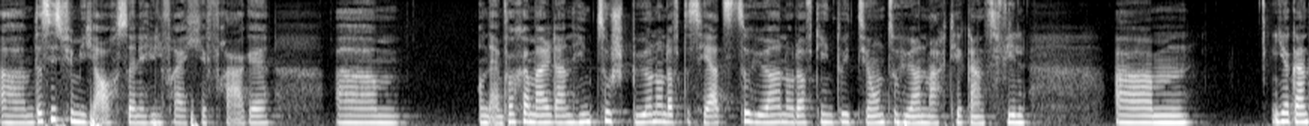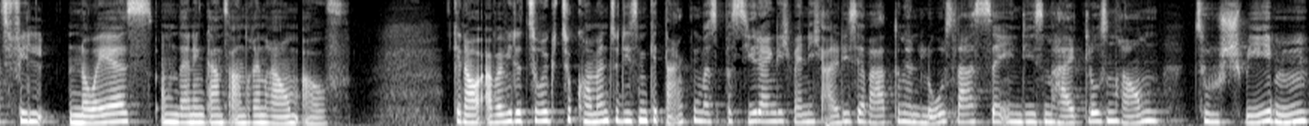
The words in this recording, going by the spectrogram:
Ähm, das ist für mich auch so eine hilfreiche Frage. Und einfach einmal dann hinzuspüren und auf das Herz zu hören oder auf die Intuition zu hören, macht hier ganz viel, ähm, ja, ganz viel Neues und einen ganz anderen Raum auf. Genau, aber wieder zurückzukommen zu diesem Gedanken, was passiert eigentlich, wenn ich all diese Erwartungen loslasse, in diesem haltlosen Raum zu schweben,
